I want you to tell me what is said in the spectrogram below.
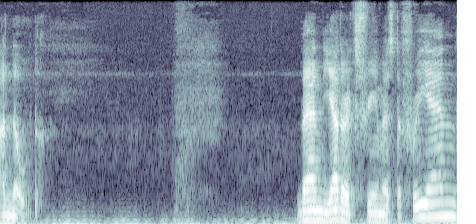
a node. Then the other extreme is the free end.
